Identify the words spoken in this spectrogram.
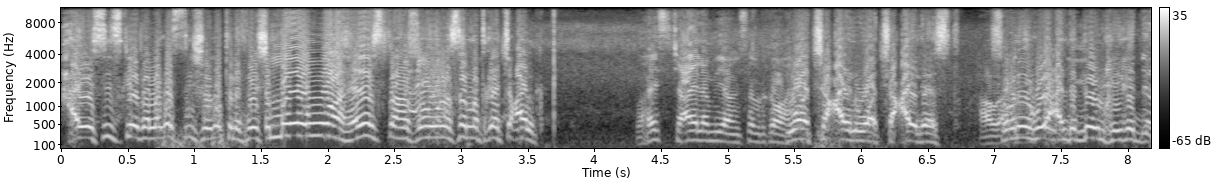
حيسيس كذا لقصي شيء قلت له فيش ما هو هاس تاسو ولا سنة تكاد تعلق waa jacayl waa jacayl heesto sooniga kule canda dawlka iga de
